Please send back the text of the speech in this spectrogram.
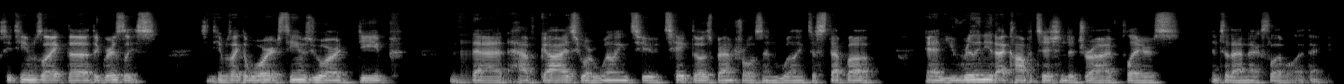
See teams like the the Grizzlies. See teams like the Warriors. Teams who are deep that have guys who are willing to take those bench roles and willing to step up. And you really need that competition to drive players into that next level, I think.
